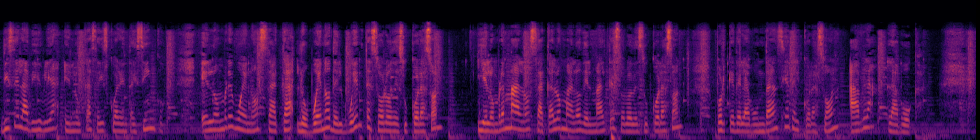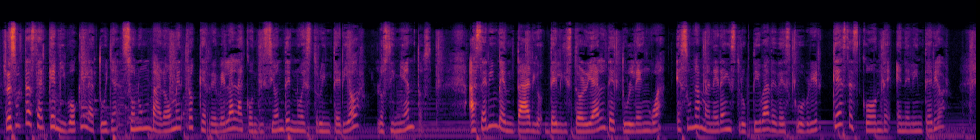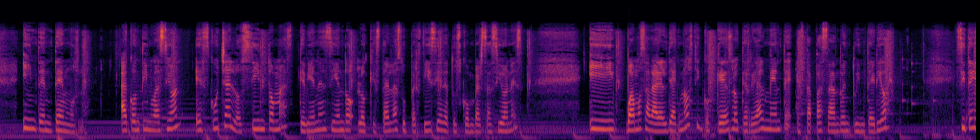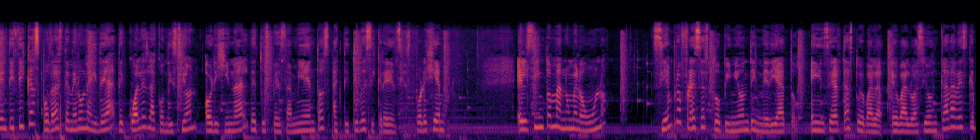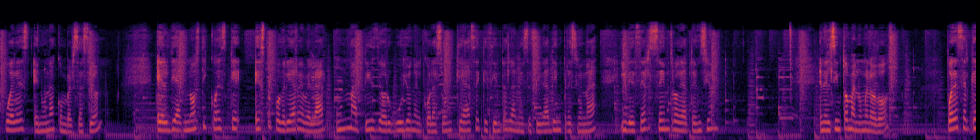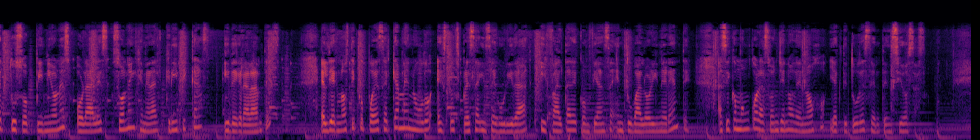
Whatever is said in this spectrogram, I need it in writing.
Dice la Biblia en Lucas 6:45, el hombre bueno saca lo bueno del buen tesoro de su corazón y el hombre malo saca lo malo del mal tesoro de su corazón, porque de la abundancia del corazón habla la boca. Resulta ser que mi boca y la tuya son un barómetro que revela la condición de nuestro interior, los cimientos. Hacer inventario del historial de tu lengua es una manera instructiva de descubrir qué se esconde en el interior. Intentémoslo. A continuación, escucha los síntomas que vienen siendo lo que está en la superficie de tus conversaciones y vamos a dar el diagnóstico, qué es lo que realmente está pasando en tu interior. Si te identificas podrás tener una idea de cuál es la condición original de tus pensamientos, actitudes y creencias. Por ejemplo, el síntoma número uno, siempre ofreces tu opinión de inmediato e insertas tu evaluación cada vez que puedes en una conversación. El diagnóstico es que esto podría revelar un matiz de orgullo en el corazón que hace que sientas la necesidad de impresionar y de ser centro de atención. En el síntoma número 2, puede ser que tus opiniones orales son en general críticas y degradantes. El diagnóstico puede ser que a menudo esto expresa inseguridad y falta de confianza en tu valor inherente, así como un corazón lleno de enojo y actitudes sentenciosas.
